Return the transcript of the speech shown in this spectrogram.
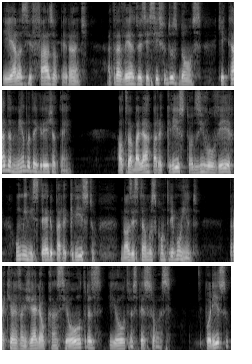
e ela se faz operante através do exercício dos dons que cada membro da igreja tem. Ao trabalhar para Cristo, ao desenvolver um ministério para Cristo, nós estamos contribuindo para que o Evangelho alcance outras e outras pessoas. Por isso,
